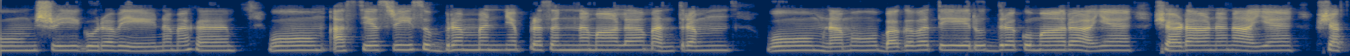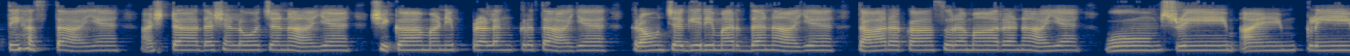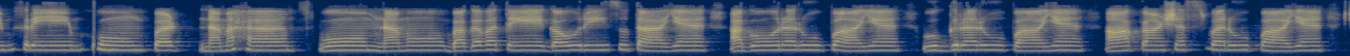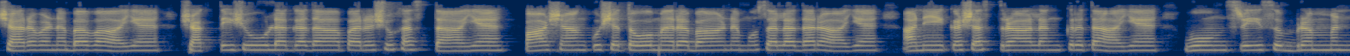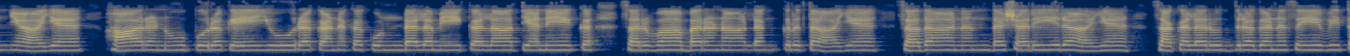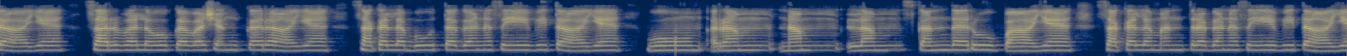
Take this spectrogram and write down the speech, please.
ஓம் ஸ்ரீ குரவே நமக. ஓம் அஸ்ய ஸ்ரீ சுப்பிரமணிய பிரசன்ன மாலா மந்திரம். ॐ नमो भगवते रुद्रकुमाराय षडाननाय शक्तिहस्ताय अष्टादशलोचनाय शिखामणिप्रलङ्कृताय क्रौञ्चगिरिमर्दनाय तारकासुरमारणाय ॐ श्रीं ऐं क्लीं ह्रीं हूं पट् नमः। ॐ नमो भगवते गौरीसुताय अघोररूपाय उग्ररूपाय आकाशस्वरूपाय शरवणभवाय शक्तिशूलगदापरशुहस्ताय पाशाङ्कुशतोमरबाणमुसलधराय अनेकशस्त्रालङ्कृताय ॐ श्रीसुब्रह्मण्याय हारनूपुरकेयूरकनककुण्डलमेकलात्यनेक सर्वाभरणालङ्कृताय सदानन्दशरीराय सकलरुद्रगणसेविताय सर्वलोकवशङ्कराय सकलभूतगणसेविताय ॐ रं नं लं स्कन्दरूपाय सकलमन्त्रगणसेविताय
